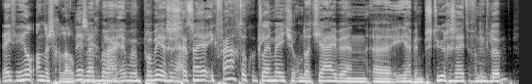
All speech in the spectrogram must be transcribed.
leven heel anders gelopen. Nee, zeg maar. Probeer eens te schetsen. Nou ja, ik vraag het ook een klein beetje omdat jij bent, uh, jij bent bestuur gezeten van die club. Mm -hmm.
